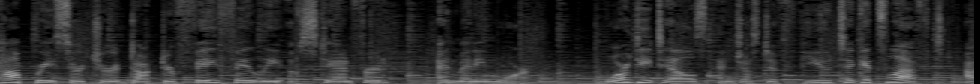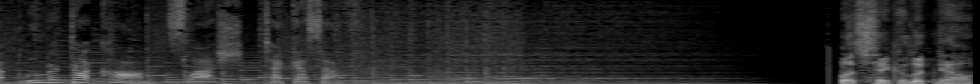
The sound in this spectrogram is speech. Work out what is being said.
top researcher Dr. Fei Fei Li of Stanford, and many more. More details and just a few tickets left at bloomberg.com slash techsf. Let's take a look now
